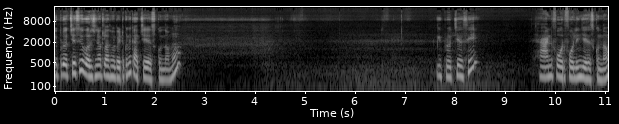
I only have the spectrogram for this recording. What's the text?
ఇప్పుడు వచ్చేసి ఒరిజినల్ క్లాత్ మీద పెట్టుకుని కట్ చేసుకుందాము. ఇప్పుడు వచ్చేసి హ్యాండ్ ఫోర్ ఫోల్డింగ్ చేసుకుందాం.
